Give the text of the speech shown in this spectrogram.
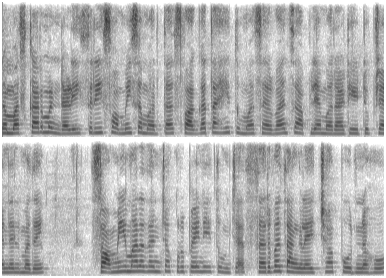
नमस्कार मंडळी श्री स्वामी समर्थ. स्वागत आहे तुम्हा सर्वांचं आपल्या मराठी यूट्यूब चॅनलमध्ये स्वामी महाराजांच्या कृपेने तुमच्या सर्व चांगल्या इच्छा पूर्ण हो.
